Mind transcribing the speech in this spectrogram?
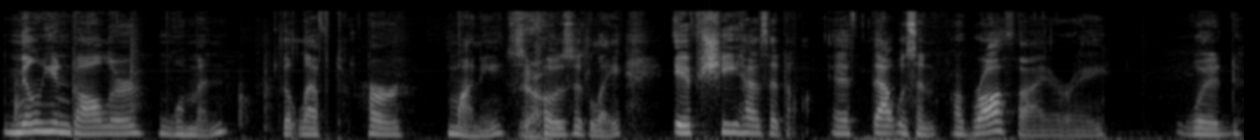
million dollar woman that left her money, supposedly, yeah. if she has an, if that was an, a Roth IRA, would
